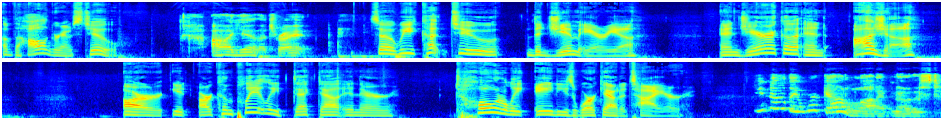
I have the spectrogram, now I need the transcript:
of the holograms too. Ah, yeah, that's right. So we cut to the gym area, and Jerrica and Aja are it are completely decked out in their totally 80s workout attire. You know they work out a lot. I've noticed.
